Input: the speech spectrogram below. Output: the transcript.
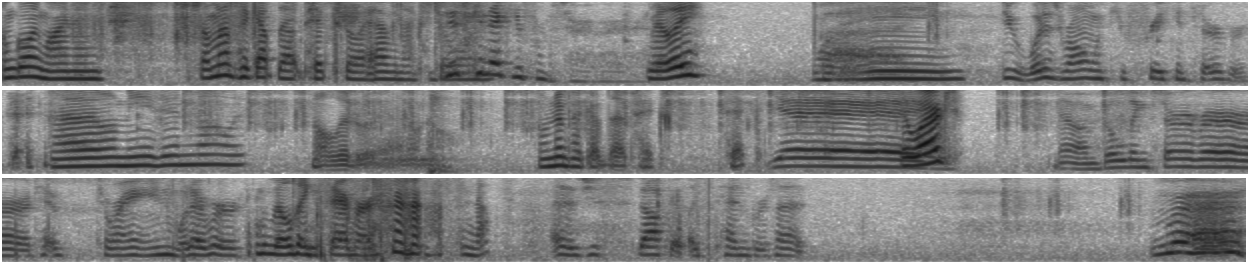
I'm going mining. So I'm gonna pick up that pick so I have an extra one. Disconnected from server. Really? Oh, Why? dang. Dude, what is wrong with your freaking server? I don't even know it. No, literally, I don't know. I'm gonna pick up that pick. Pick. Yay! It worked? No, I'm building server, t- terrain, whatever. Building server. no. And it's just stuck at like 10%. I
